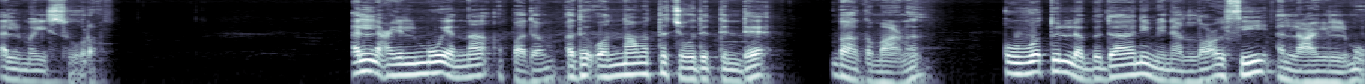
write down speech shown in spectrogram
അൽ മൈസൂറ. അൽ അൽമു എന്ന പദം അത് ഒന്നാമത്തെ ചോദ്യത്തിന്റെ ഭാഗമാണ്. കുവത്തുൽ ലബ്ദാനി മിനല്ലി അൽ അൽമു.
